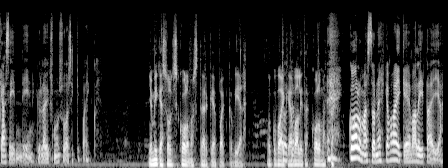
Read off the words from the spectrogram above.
käsin, niin kyllä yksi mun suosikkipaikkoja. Ja mikä se olisi kolmas tärkeä paikka vielä? Onko vaikea tota, valita kolmatta? Kolmas on ehkä vaikea valita ja,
